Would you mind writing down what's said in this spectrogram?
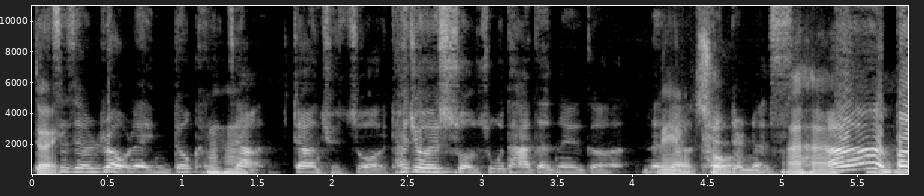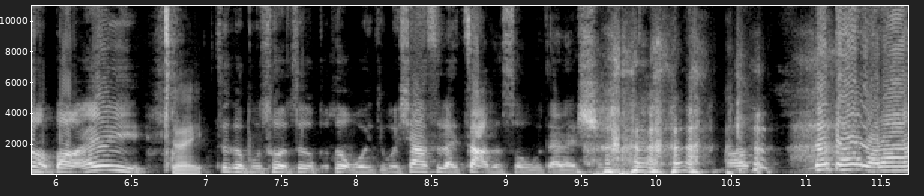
对这些肉类你都可以这样。这样去做，它就会锁住它的那个那个 tenderness 啊，很棒很棒，哎，对，这个不错，这个不错，我我下次来炸的时候我再来试。好，那等我了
